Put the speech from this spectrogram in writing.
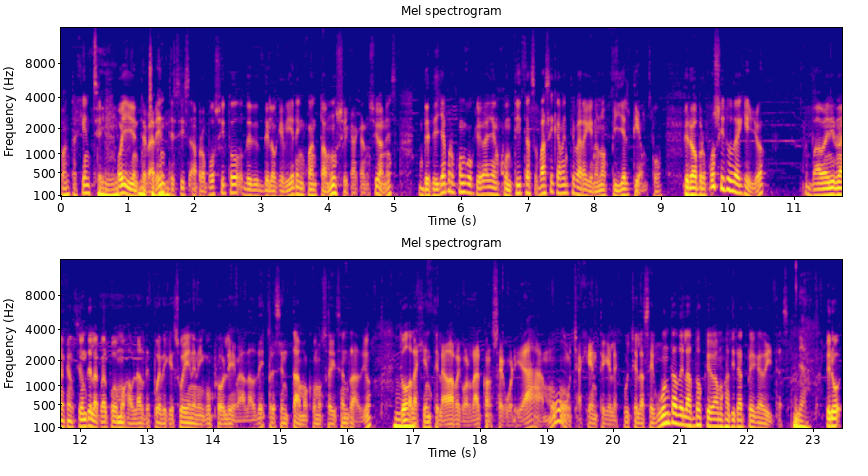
cuánta gente. Oye, y entre paréntesis, a propósito de, lo que viene en cuanto a música, canciones, desde ya propongo que vayan juntitas, básicamente para que no nos pille el tiempo. Pero a propósito de aquello, va a venir una canción de la cual podemos hablar después de que suene, ningún problema. La despresentamos, como se dice en radio. Toda la gente la va a recordar con seguridad. Mucha gente que la escuche. La segunda de las dos que vamos a tirar pegaditas. Ya. Pero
